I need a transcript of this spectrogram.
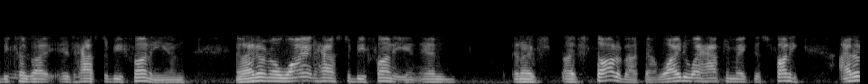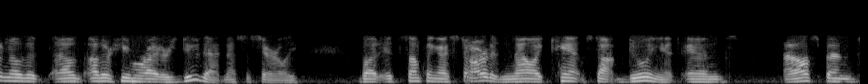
because I it has to be funny, and and I don't know why it has to be funny, and and and I've I've thought about that. Why do I have to make this funny? I don't know that other humor writers do that necessarily, but it's something I started, and now I can't stop doing it, and I'll spend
